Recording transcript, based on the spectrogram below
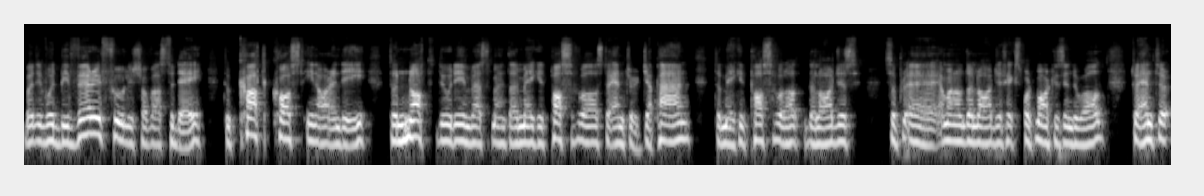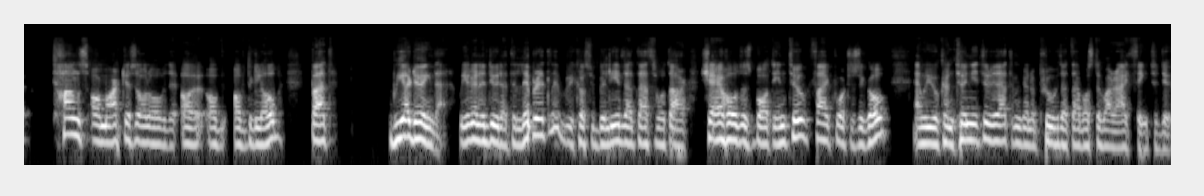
but it would be very foolish of us today to cut cost in R&D, to not do the investment and make it possible us to enter Japan, to make it possible, uh, the largest uh, one of the largest export markets in the world, to enter tons of markets all over the uh, of the globe. But we are doing that. We are gonna do that deliberately because we believe that that's what our shareholders bought into five quarters ago, and we will continue to do that, and we're gonna prove that that was the right thing to do.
